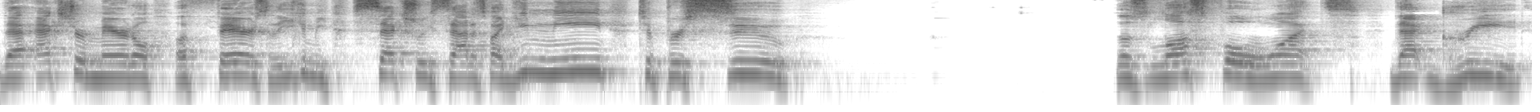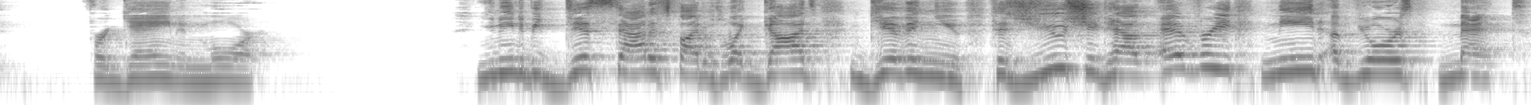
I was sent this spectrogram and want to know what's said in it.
that extramarital affair so that you can be sexually satisfied. You need to pursue those lustful wants, that greed for gain and more. You need to be dissatisfied with what God's given you because you should have every need of yours met.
